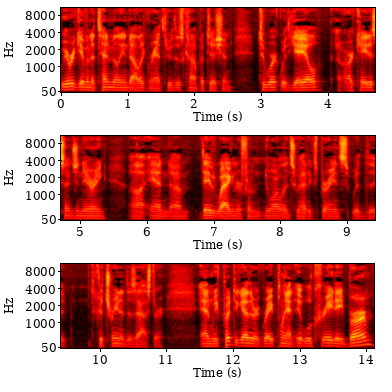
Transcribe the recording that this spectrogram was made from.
we were given a $10 million grant through this competition to work with Yale, Arcadis Engineering, uh, and um, David Waggonner from New Orleans, who had experience with the Katrina disaster. And we've put together a great plan. It will create a berm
